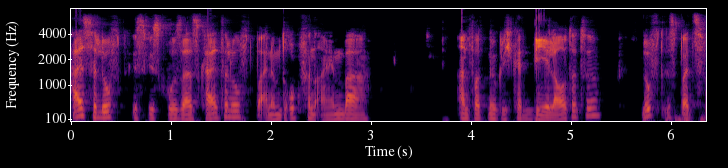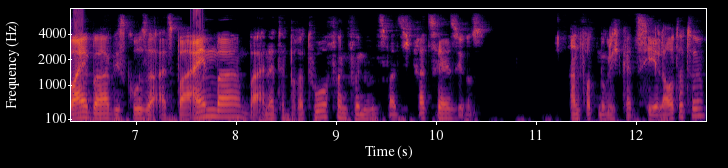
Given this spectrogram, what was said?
Heiße Luft ist viskoser als kalte Luft bei einem Druck von 1 bar. Antwortmöglichkeit B lautete: Luft ist bei 2 bar viskoser als bei 1 bar bei einer Temperatur von 25 Grad Celsius Antwortmöglichkeit C lautete:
